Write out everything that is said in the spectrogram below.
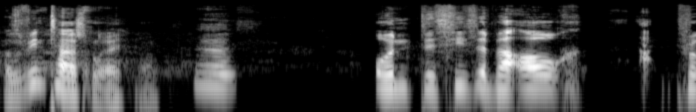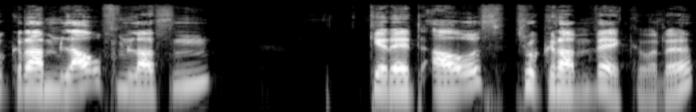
Also wie ein Taschenrechner. Ja. Und das hieß aber auch, Programm laufen lassen, Gerät aus, Programm weg, oder?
